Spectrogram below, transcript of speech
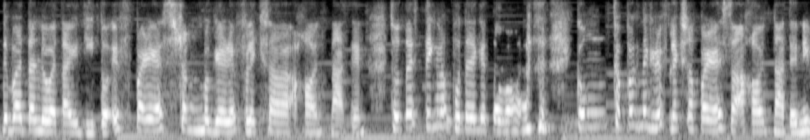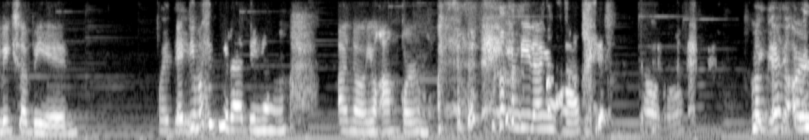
di ba, dalawa tayo dito, if parehas siyang mag-reflect sa account natin. So, testing lang po talaga to mga... kung kapag nag-reflect siya parehas sa account natin, ibig sabihin, pwede eh di yun. masisira din yung ano, yung anchor mo. Hindi lang yung akin. Oo. Mag, ano, or,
